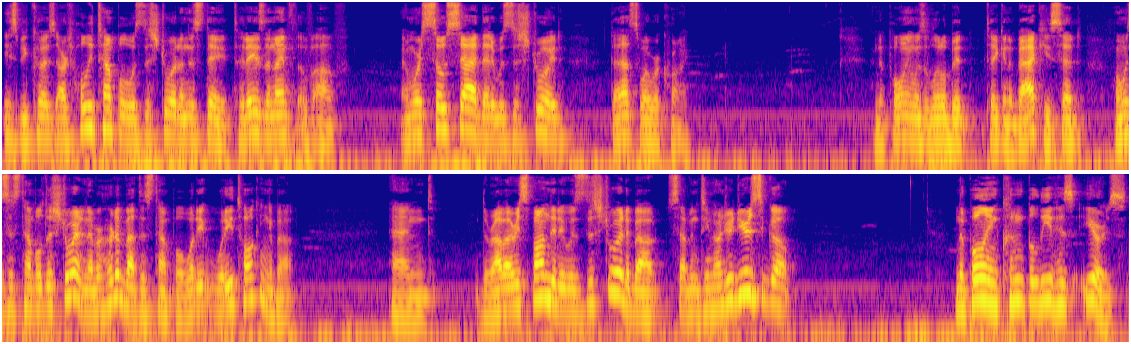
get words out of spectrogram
is because our holy temple was destroyed on this day. Today is the ninth of Av. And we're so sad that it was destroyed that that's why we're crying. And Napoleon was a little bit taken aback. He said, When was this temple destroyed? I never heard about this temple. What are you, what are you talking about? And the rabbi responded, It was destroyed about 1700 years ago. Napoleon couldn't believe his ears.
